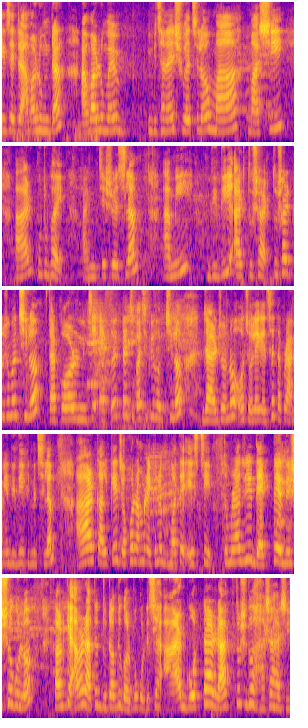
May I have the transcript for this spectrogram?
এই যে এটা আমার রুমটা আমার রুমে বিছানায় শুয়েছিল মা, মাসি আর কুটু ভাই। আর নিচে শুয়েছিলাম আমি, দিদি আর তুষার। তুষার একটু সময় ছিল, তারপর নিচে এত একটা চিপাচিপি হচ্ছিল, যার জন্য ও চলে গেছে। তারপর আমি দিদি এখানে ছিলাম। আর কালকে যখন আমরা এখানে ঘুমাতে এসেছি, তোমরা যদি দেখতে দৃশ্যগুলো, কারণ কি আমরা রাতে দুটো অবধি গল্প করেছি, আর গোটা রাত তো শুধু হাসাহাসি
